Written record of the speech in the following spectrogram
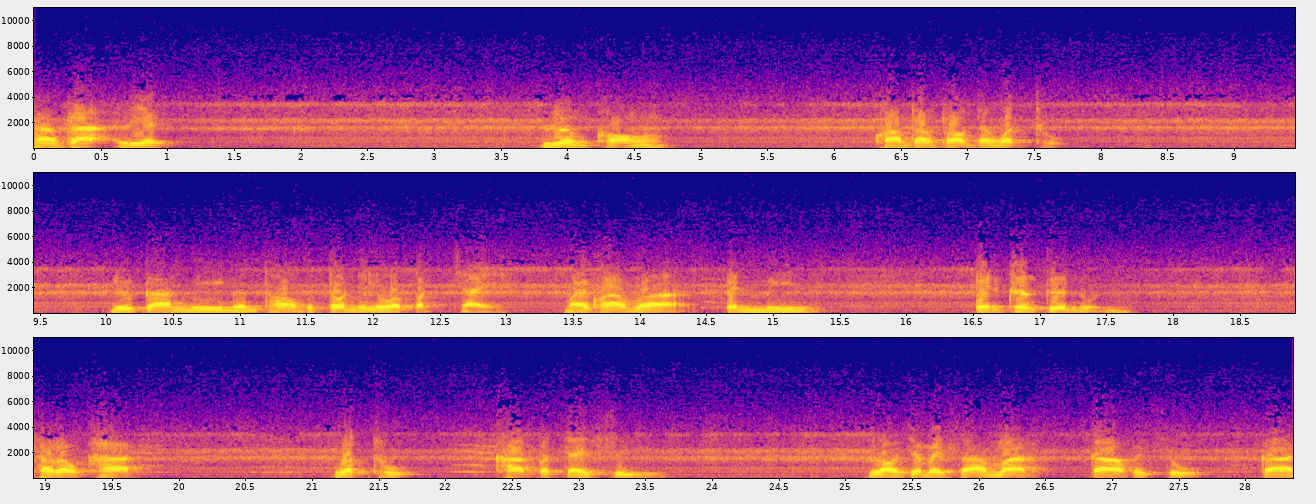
ทางพระเรียก เรื่องของ ความพรั่งพร้อมทางวัตถุ หรือการมีเงินทองเป็นต้นนี่เรียกว่าปัจจัย หมายความว่าเป็นมีนเป็นเครื่องเกื้อหนุน ถ้าเราขาดวัตถุขาดปัจจัยสี่เราจะไม่สามารถก้าวไปสู่การ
